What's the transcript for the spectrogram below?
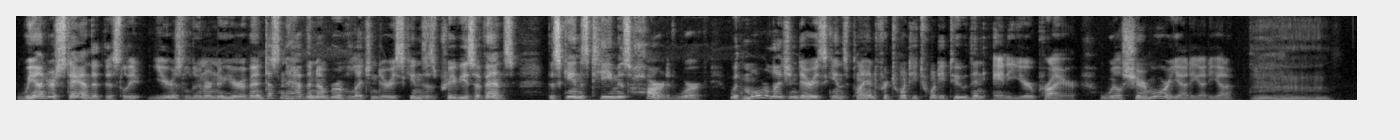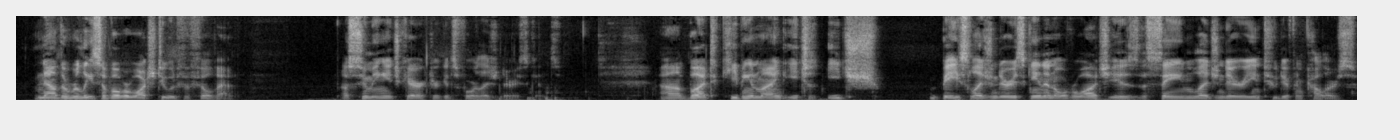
We understand that this le- year's Lunar New Year event doesn't have the number of legendary skins as previous events. The skins team is hard at work, with more legendary skins planned for 2022 than any year prior. We'll share more, yada yada yada. Now, the release of Overwatch 2 would fulfill that, assuming each character gets four legendary skins. Uh, but keeping in mind, each each base legendary skin in Overwatch is the same legendary in two different colors,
